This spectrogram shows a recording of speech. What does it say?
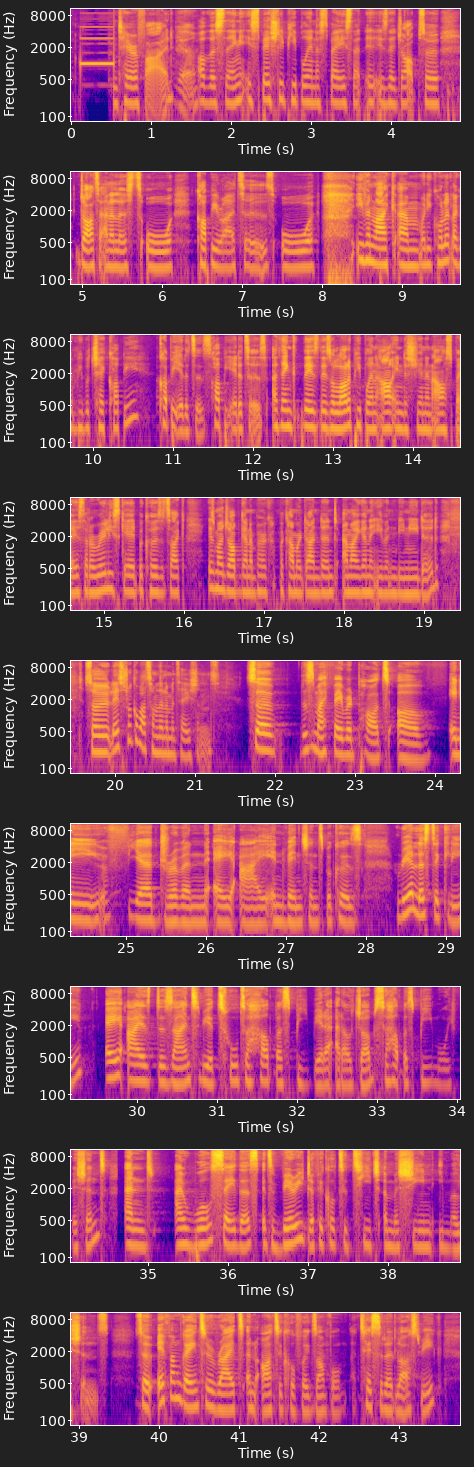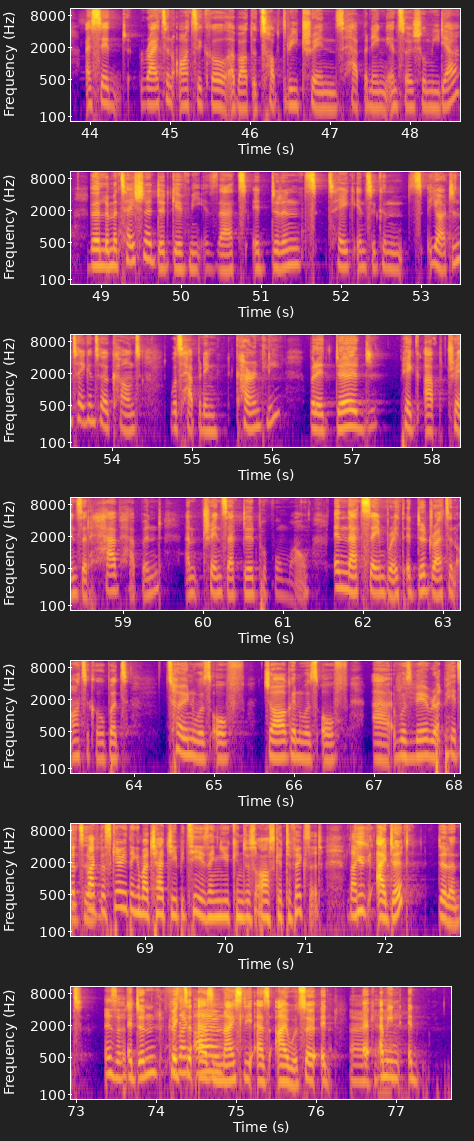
terrified Yeah. of this thing, especially people in a space that is their job. So data analysts or copywriters or even like um, what do you call it? Like when people check copy Copy editors. copy editors. I think there's there's a lot of people in our industry and in our space that are really scared because it's like, is my job going to become redundant? Am I going to even be needed? So let's talk about some of the limitations. So this is my favorite part of any fear-driven AI inventions because realistically, AI is designed to be a tool to help us be better at our jobs, to help us be more efficient. And I will say this, it's very difficult to teach a machine emotions. So if I'm going to write an article, for example, I tested it last week. I said, write an article about the top three trends happening in social media. The limitation it did give me is that it didn't take into con- yeah, didn't take into account what's happening currently, but it did pick up trends that have happened and trends that did perform well. In that same breath, it did write an article, but tone was off, jargon was off, uh, it was very repetitive. But like the scary thing about ChatGPT is then you can just ask it to fix it. Like, you, I did, didn't. is it? It didn't fix like, it as I've- nicely as I would. So it, I, I mean, it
